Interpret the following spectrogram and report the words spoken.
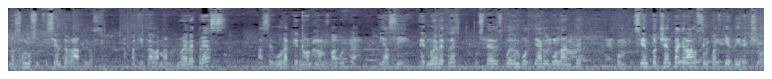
No somos suficientes rápidos para quitar la mano. 9-3 asegura que no, no nos va a golpear. Y así, en 9-3, ustedes pueden voltear el volante con 180 grados en cualquier dirección.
